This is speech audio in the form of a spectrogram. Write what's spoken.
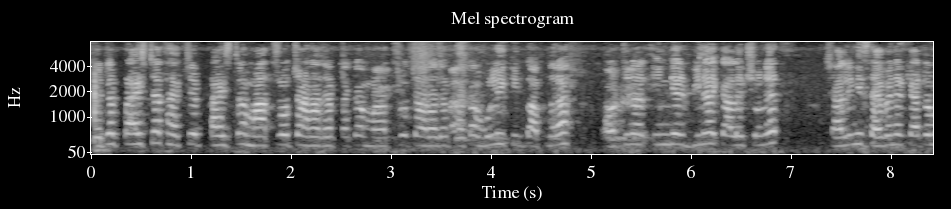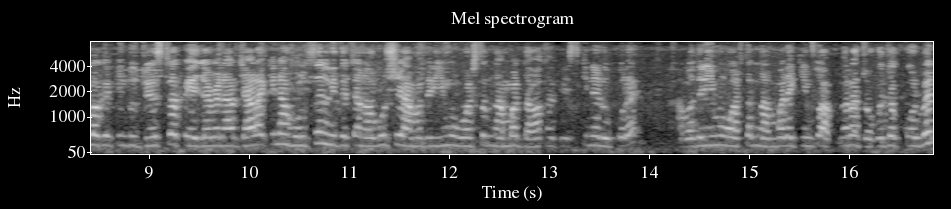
এটার প্রাইসটা থাকছে প্রাইসটা মাত্র চার হাজার টাকা, মাত্র চার হাজার টাকা হলেই কিন্তু আপনারা অরিজিনাল ইন্ডিয়ার বিনয় কালেকশনের শালিনী সেভেনের ক্যাটালগে কিন্তু ড্রেসটা পেয়ে যাবেন। আর যারা কিনা হোলসেল নিতে চান, অবশ্যই আমাদের ইমো হোয়াটসঅ্যাপ নাম্বার দেওয়া থাকবে স্ক্রিনের উপরে। আমাদের ইমো হোয়াটসঅ্যাপ নাম্বারে কিন্তু আপনারা যোগাযোগ করবেন।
